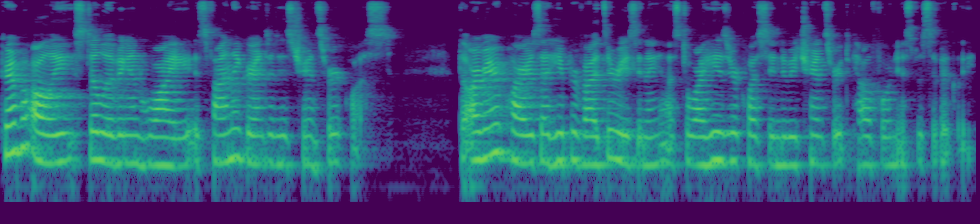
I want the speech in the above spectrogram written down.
Grandpa Ollie, still living in Hawaii, is finally granted his transfer request. The Army requires that he provides a reasoning as to why he is requesting to be transferred to California specifically.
